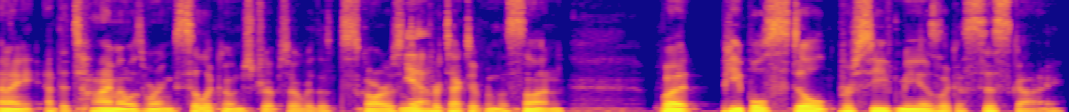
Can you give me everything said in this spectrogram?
And I, at the time, I was wearing silicone strips over the scars Yeah. to protect it from the sun. But people still perceived me as like a cis guy.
